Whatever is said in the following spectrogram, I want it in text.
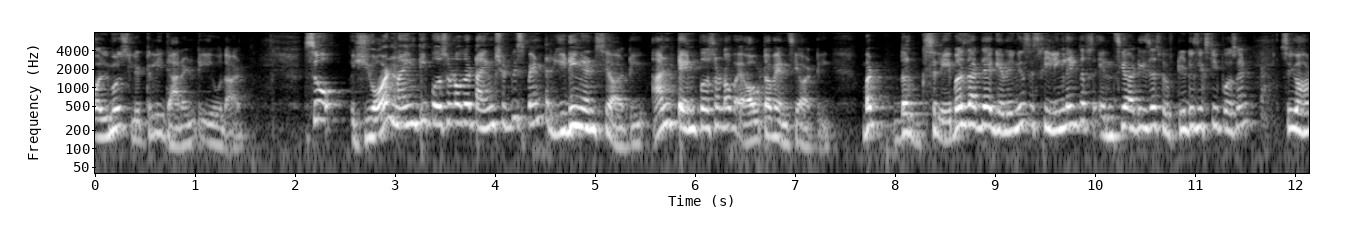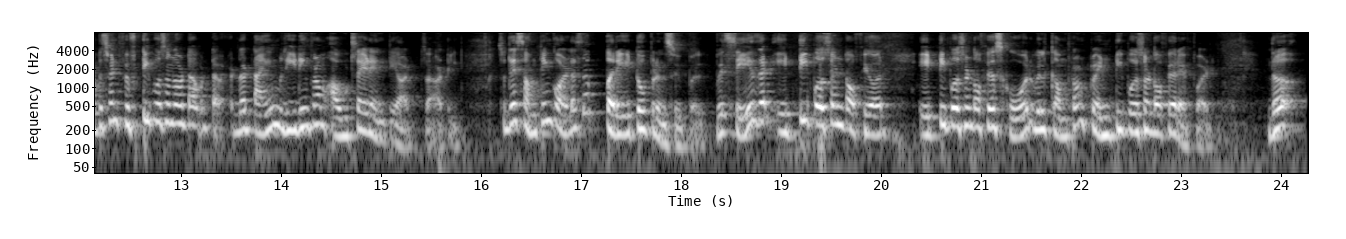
almost literally guarantee you that So your 90% of the time should be spent reading NCERT and 10% of out of NCERT. But the syllabus that they're giving is feeling like the NCERT is just 50 to 60%. So you have to spend 50% of the time reading from outside NCERT. So there's something called as a Pareto principle, which says that 80% of your 80% of your score will come from 20% of your effort. The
